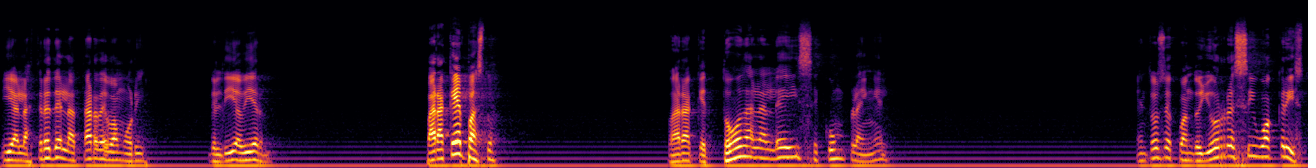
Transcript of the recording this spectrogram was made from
Y a las 3 de la tarde va a morir, del día viernes. ¿Para qué, pastor? Para que toda la ley se cumpla en él. Entonces, cuando yo recibo a Cristo,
